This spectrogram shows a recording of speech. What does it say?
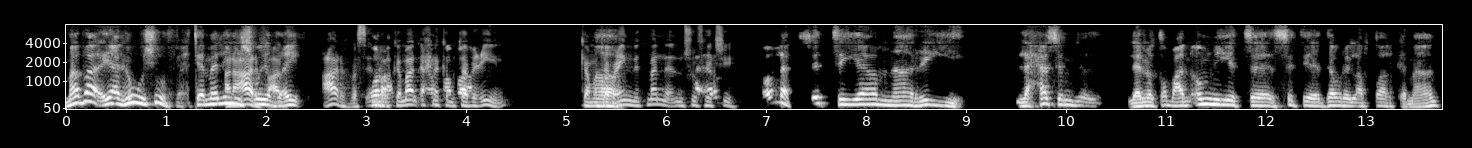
ما بقى يعني هو شوف احتمالية شوي ضعيف. عارف بس إنه كمان إحنا كمتابعين كمتابعين آه. نتمنى انه نشوف هيك شيء. بقول لك ست أيام نارية لحسم لأنه طبعا أمنية السيتي دوري الأبطال كمان.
